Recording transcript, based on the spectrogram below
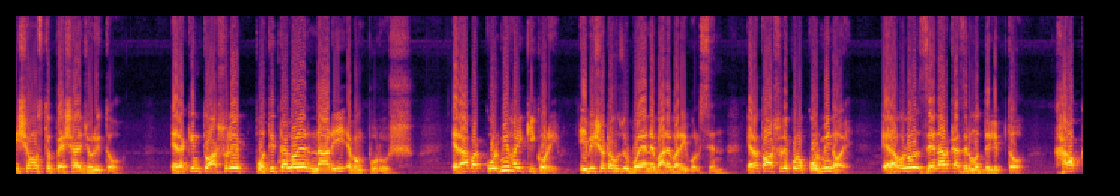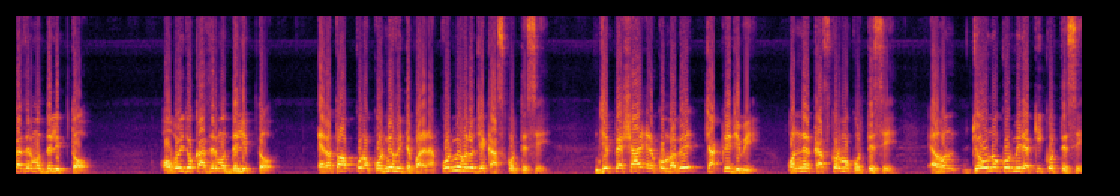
এই সমস্ত পেশায় জড়িত, এরা কিন্তু আসলে পতিতালয়ের নারী এবং পুরুষ। এরা আবার কর্মী হয় কি করে? এই বিষয়টা হুজুর বয়ানে বারে বারেই বলছেন। এরা তো আসলে কোনো কর্মী নয়। এরা হলো জেনার কাজের মধ্যে লিপ্ত, খারাপ কাজের মধ্যে লিপ্ত, অবৈধ কাজের মধ্যে লিপ্ত। এরা তো কোনো কর্মী হইতে পারে না। কর্মী হলো যে কাজ করতেছে, যে পেশায় এরকমভাবে চাকরিজীবী, অন্যের কাজকর্ম করতেছে। এখন যৌনকর্মীরা কি করতেছে?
